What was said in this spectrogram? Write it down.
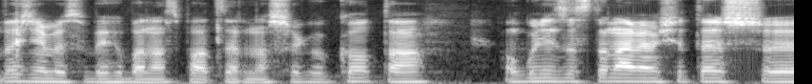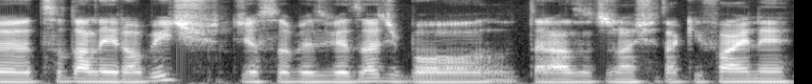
Weźmiemy sobie chyba na spacer naszego kota. Ogólnie zastanawiam się też, co dalej robić, gdzie sobie zwiedzać, bo teraz zaczyna się taki fajny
